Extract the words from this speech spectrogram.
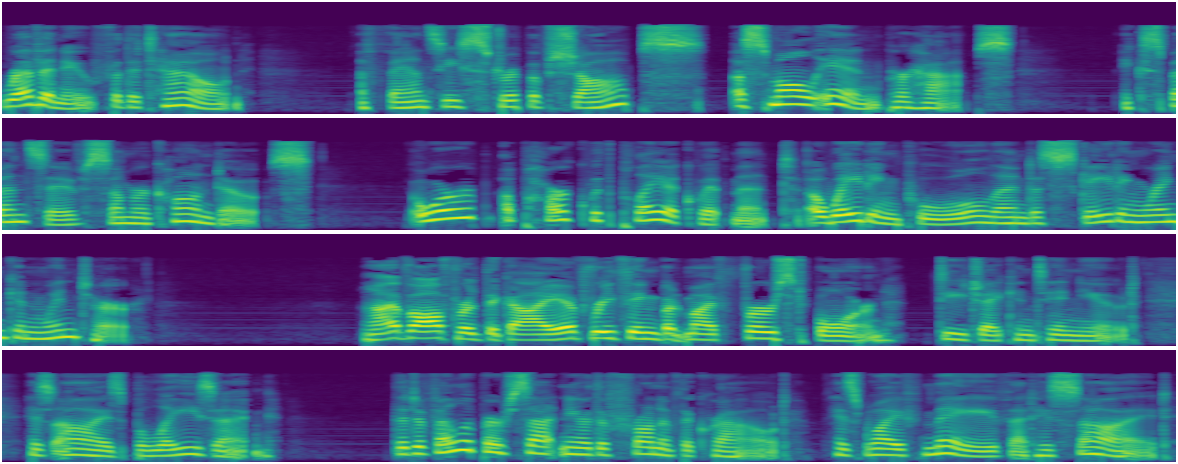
revenue for the town, a fancy strip of shops, a small inn, perhaps, expensive summer condos, or a park with play equipment, a wading pool, and a skating rink in winter. I've offered the guy everything but my firstborn, DJ continued, his eyes blazing. The developer sat near the front of the crowd, his wife Maeve at his side.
